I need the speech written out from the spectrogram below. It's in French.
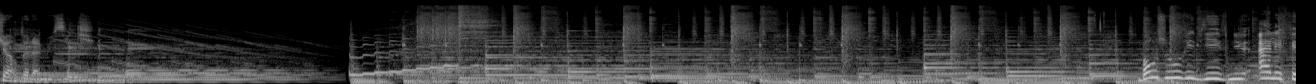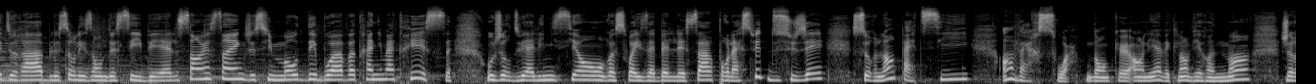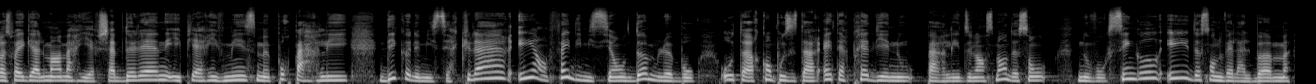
cœur de la musique. Bonjour et bienvenue à l'effet durable sur les ondes de CIBL 101.5. Je suis Maude Desbois, votre animatrice. Aujourd'hui à l'émission, on reçoit Isabelle Lessard pour la suite du sujet sur l'empathie envers soi, donc euh, en lien avec l'environnement. Je reçois également Marie-Ève Chapdelaine et Pierre-Yves Misme pour parler d'économie circulaire et en fin d'émission, Dom Lebeau, auteur, compositeur, interprète, vient nous parler du lancement de son nouveau single et de son nouvel album.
